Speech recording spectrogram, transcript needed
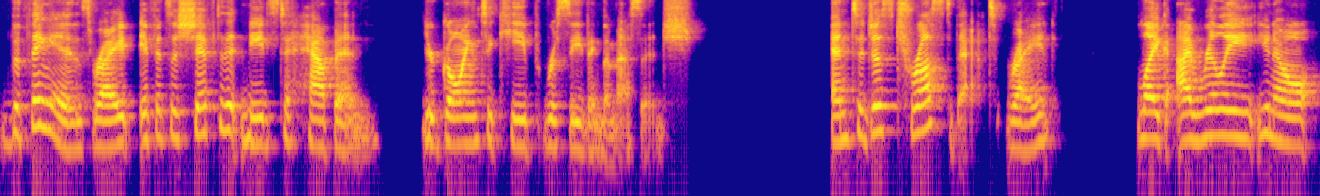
the thing is, right, if it's a shift that needs to happen, you're going to keep receiving the message. And to just trust that, right? Like, I really, you know,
